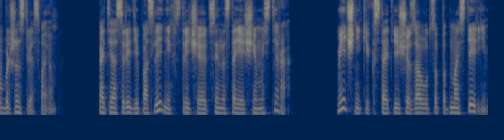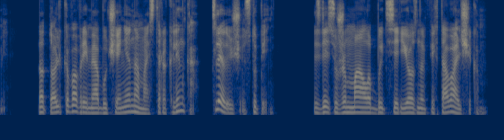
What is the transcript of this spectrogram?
в большинстве своем. Хотя среди последних встречаются и настоящие мастера – Мечники, кстати, еще зовутся подмастерьями, но только во время обучения на мастера клинка, следующую ступень. Здесь уже мало быть серьезным фехтовальщиком,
